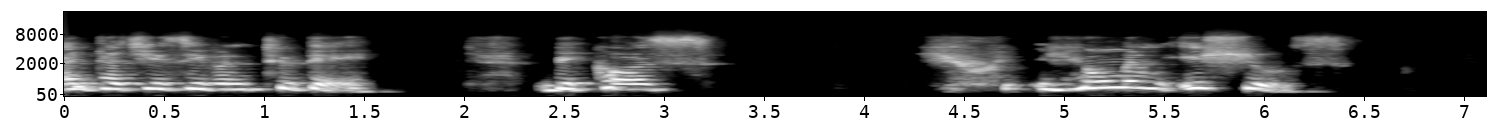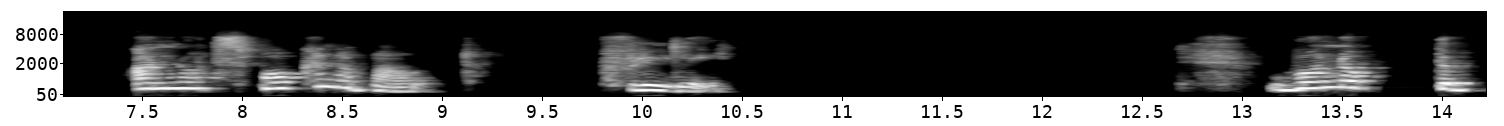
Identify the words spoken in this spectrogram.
and touches even today because human issues are not spoken about freely. One of the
